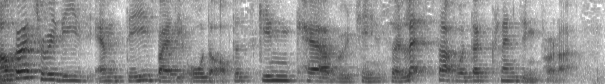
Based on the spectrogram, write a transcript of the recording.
I'll go through these empties by the order of the skincare routine. So let's start with the cleansing products.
